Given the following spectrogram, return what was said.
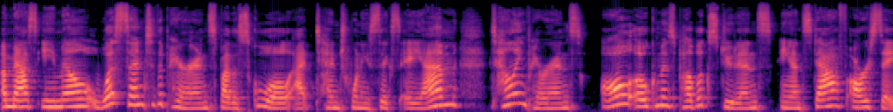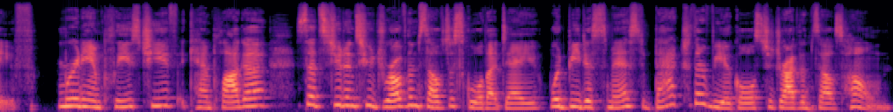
A mass email was sent to the parents by the school at 10:26 a.m. telling parents all Okemos public students and staff are safe. Meridian Police Chief Ken Plaga said students who drove themselves to school that day would be dismissed back to their vehicles to drive themselves home.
